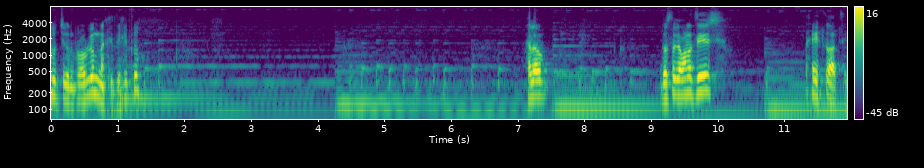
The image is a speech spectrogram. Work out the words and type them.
করছে কোনো প্রবলেম নাকি? দেখি তো। হ্যালো দোস্ত, কেমন আছিস? এই তো আছি।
